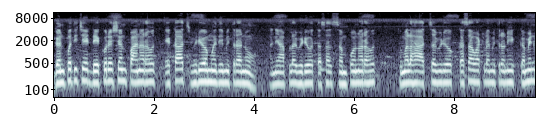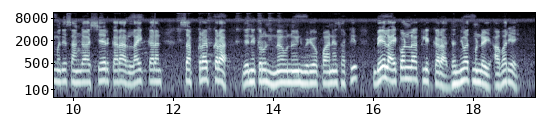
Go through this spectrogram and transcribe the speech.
गणपतीचे डेकोरेशन पाहणार आहोत. एकाच व्हिडिओमध्ये मित्रांनो आणि आपला व्हिडिओ तसाच संपवणार आहोत. तुम्हाला हा आजचा व्हिडिओ कसा वाटला मित्रांनो हे कमेंटमध्ये सांगा. शेअर करा लाईक करा सबस्क्राईब करा. जेणेकरून नवनवीन व्हिडिओ पाहण्यासाठी बेल आयकॉनला क्लिक करा. धन्यवाद मंडळी. आभारी आहे.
